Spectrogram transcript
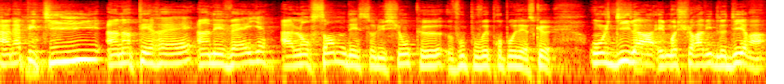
un appétit, un intérêt, un éveil à l'ensemble des solutions que vous pouvez proposer. Parce que on le dit là, et moi je suis ravi de le dire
